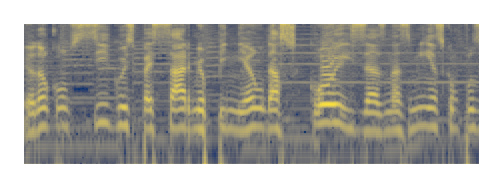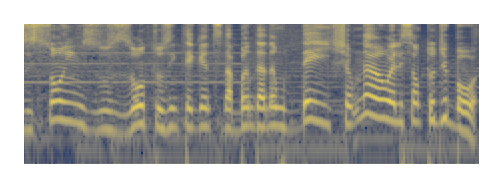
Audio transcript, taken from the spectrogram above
eu não consigo expressar minha opinião das coisas nas minhas composições, os outros integrantes da banda não deixam. Não, eles são tudo de boa.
